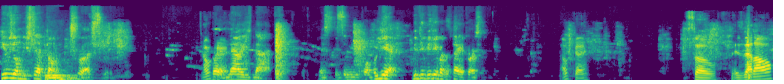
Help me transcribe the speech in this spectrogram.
he was gonna be slept on. Trust me. Okay. But now he's not. It's, it's a new point. But yeah, we think, we think about the same person. Okay. So is that all?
